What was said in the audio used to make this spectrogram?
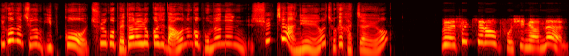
이거는 지금 입고 출고 배달 완료까지 나오는 거 보면은 실제 아니에요? 저게 가짜예요? 네, 실제로 보시면은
